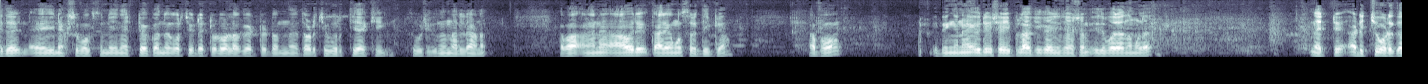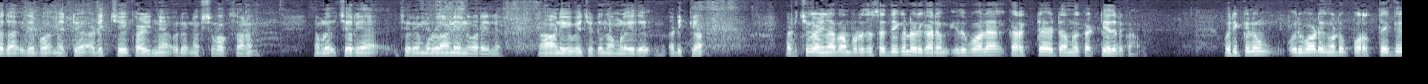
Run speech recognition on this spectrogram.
ഇത് ഈ നെക്സ്റ്റ് ബോക്സിന്റെ ഈ നെറ്റൊക്കെ ഒന്ന് കുറച്ച് ഡെറ്റോൾ വെള്ളമൊക്കെ ഇട്ടിട്ടൊന്ന് തുടച്ച് വൃത്തിയാക്കി സൂക്ഷിക്കുന്നത് നല്ലതാണ്. അപ്പോൾ അങ്ങനെ ആ ഒരു കാര്യം നമ്മൾ ശ്രദ്ധിക്കാം അപ്പോൾ ഇപ്പം ഇങ്ങനെ ഒരു ഷേപ്പിലാക്കി കഴിഞ്ഞ ശേഷം ഇതുപോലെ നമ്മൾ നെറ്റ് അടിച്ചു കൊടുക്കുക. ഇതിപ്പോൾ നെറ്റ് അടിച്ച് കഴിഞ്ഞ ഒരു നെക്സ്റ്റ് ബോക്സാണ് നമ്മൾ ചെറിയ ചെറിയ മുള്ളാണി എന്ന് പറയില്ലേ ആ അണി ഉപയോഗിച്ചിട്ട് നമ്മളിത് അടിക്കുക. അടിച്ചു കഴിഞ്ഞാൽ അപ്പം പുറത്ത് ശ്രദ്ധിക്കേണ്ട ഒരു കാര്യം ഇതുപോലെ കറക്റ്റായിട്ട് നമ്മൾ കട്ട് ചെയ്തെടുക്കണം. ഒരിക്കലും ഒരുപാട് ഇങ്ങോട്ട് പുറത്തേക്ക്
